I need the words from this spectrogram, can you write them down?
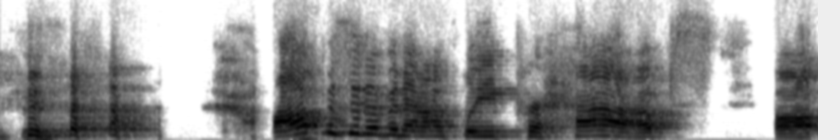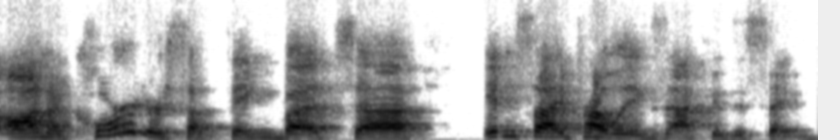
Okay. opposite of an athlete, perhaps uh, on a court or something, but uh, inside probably exactly the same.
